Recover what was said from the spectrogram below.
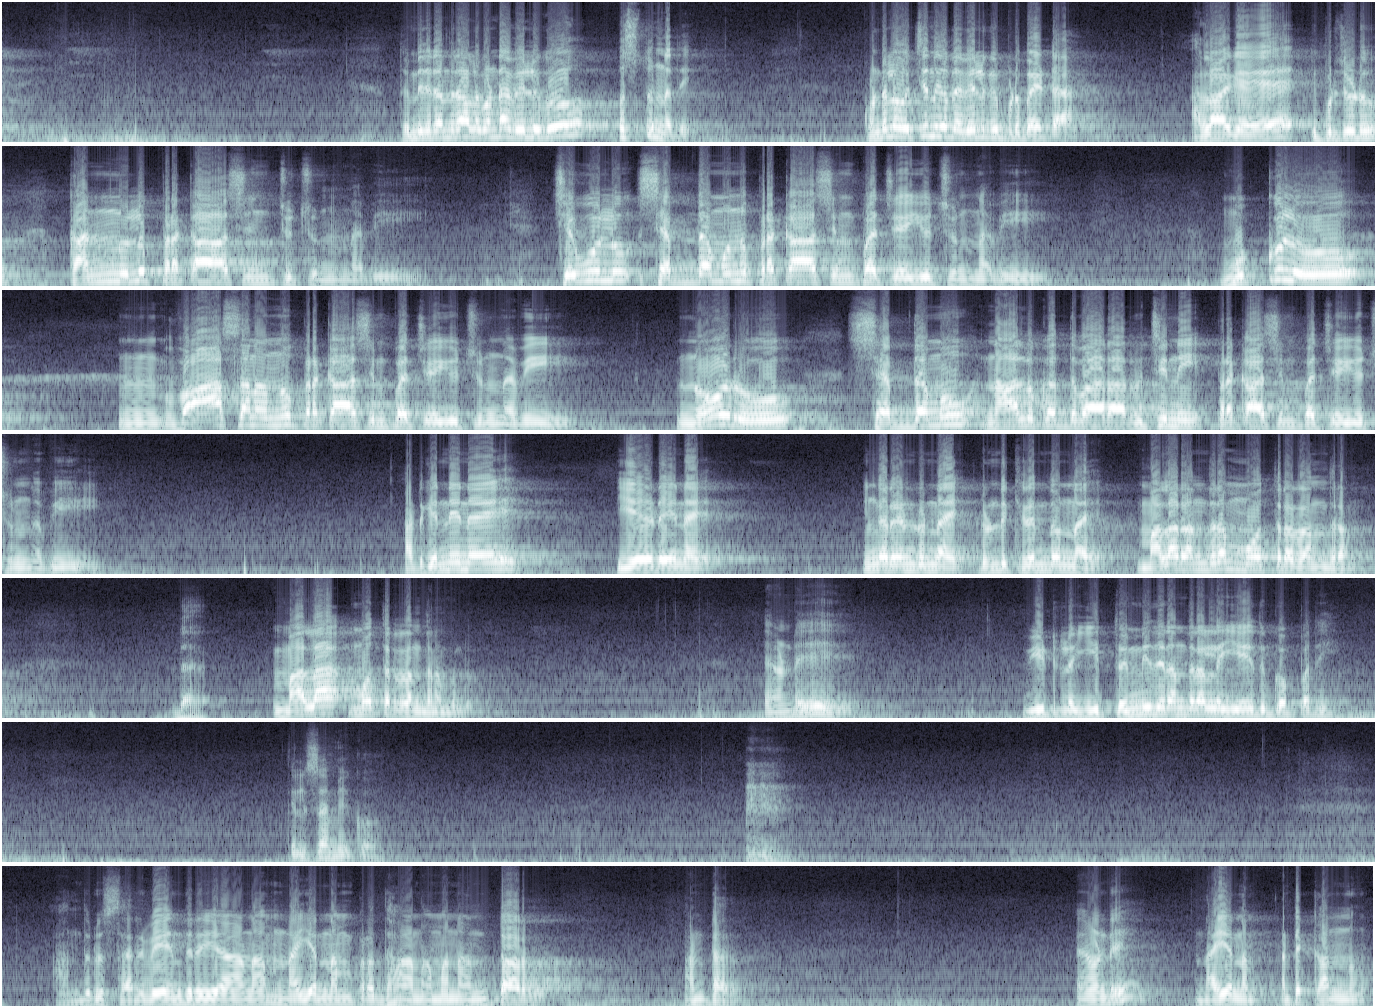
తొమ్మిది రంధ్రాల గుండా వెలుగు వస్తున్నది. కుండలో వచ్చింది కదా వెలుగు ఇప్పుడు బయట. అలాగే ఇప్పుడు చూడు కన్నులు ప్రకాశించుచున్నవి. చెవులు శబ్దమును ప్రకాశింపచేయుచున్నవి. ముక్కులు వాసనను ప్రకాశింపచేయుచున్నవి. నోరు శబ్దము నాలుక ద్వారా రుచిని ప్రకాశింపచేయుచున్నవి. అటుకి ఎన్ని అయినాయి ఏడైనాయి. ఇంకా రెండు ఉన్నాయి రెండు క్రింద ఉన్నాయి మలరంధ్రం మూత్రరంధ్రం. మల మూత్రరంధ్రములు. ఏమండి? వీటిలో ఈ తొమ్మిది రంధ్రాల్లో ఏది గొప్పది? తెలుసా మీకు? అందరూ సర్వేంద్రియాణం నయనం ప్రధానం అని అంటారు. అంటారు. ఏమండి? నయనం అంటే కన్ను.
